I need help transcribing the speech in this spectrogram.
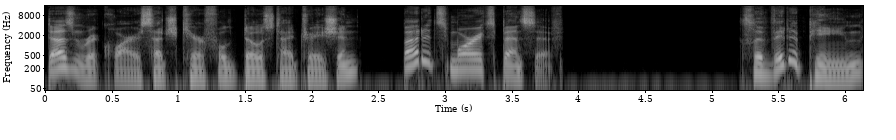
doesn't require such careful dose titration, but it's more expensive. Clevidipine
